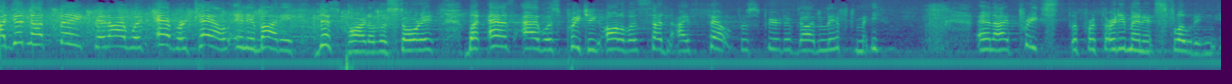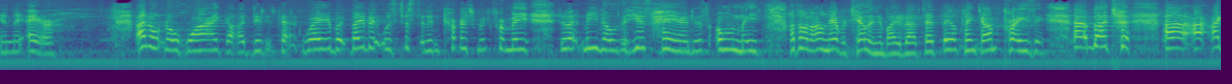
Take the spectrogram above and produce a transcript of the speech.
I did not think that I would ever tell anybody this part of the story, but as I was preaching, all of a sudden I felt the Spirit of God lift me. And I preached for 30 minutes floating in the air. I don't know why God did it that way, but maybe it was just an encouragement for me to let me know that His hand is on me. I thought I'll never tell anybody about that. They'll think I'm crazy. Uh, but uh, I,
